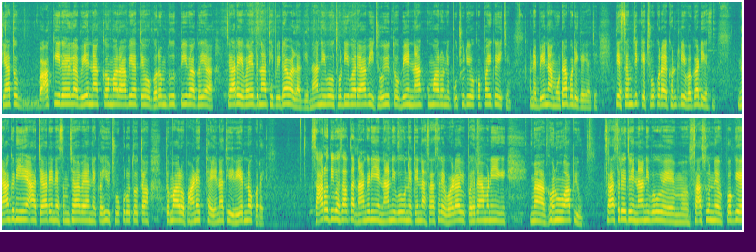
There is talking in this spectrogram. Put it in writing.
ત્યાં તો બાકી રહેલા બે નાગકુમાર આવ્યા, તેઓ ગરમ દૂધ પીવા ગયા. ચારેય વેદનાથી પીડાવા લાગ્યા. નાની વહુ થોડી વારે આવી, જોયું તો બે નાગકુમારોની પૂંછડીઓ કપાઈ ગઈ છે અને બેના મોઢા પડી ગયા છે. તે સમજી કે છોકરાએ ઘંટડી વગાડી હશે. નાગણીએ આ ચારેને સમજાવ્યા અને કહ્યું, છોકરો તો તમારો ભાણે જ થાય, એનાથી વેર ન કરાય. સારો દિવસ આવતા નાગણીએ નાની વહુને તેના સાસરે વડાવી પહેરામણીમાં ઘણું આપ્યું. સાસરે જઈ નાની વહુએ એમ સાસુને પગે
